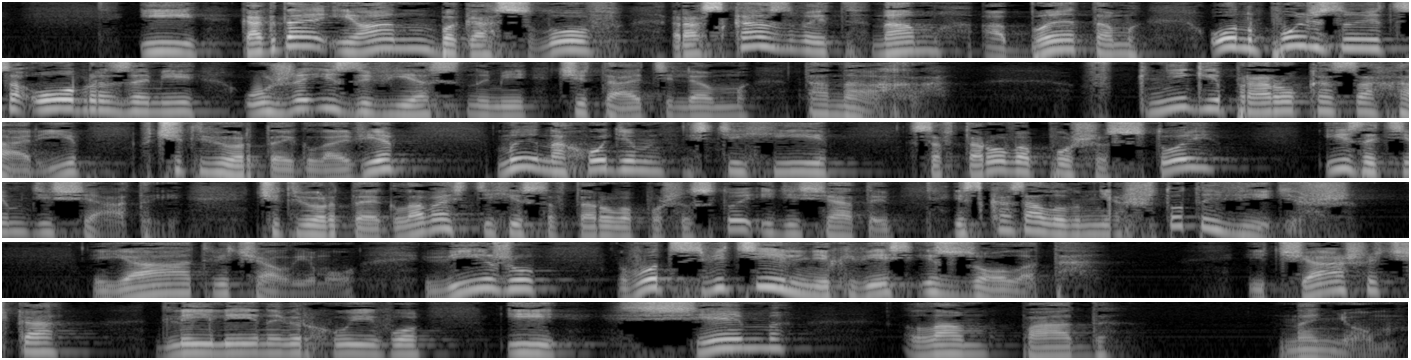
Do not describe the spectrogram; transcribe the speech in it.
И когда Иоанн Богослов рассказывает нам об этом, он пользуется образами, уже известными читателям Танаха. В книге пророка Захарии, в четвертой главе, мы находим стихи со второго по шестой и затем десятый. 4 глава, стихи со 2 по 6 и 10. «И сказал он мне, что ты видишь?» Я отвечал ему, «Вижу, вот светильник весь из золота, и чашечка для илея наверху его, и семь лампад на нем.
